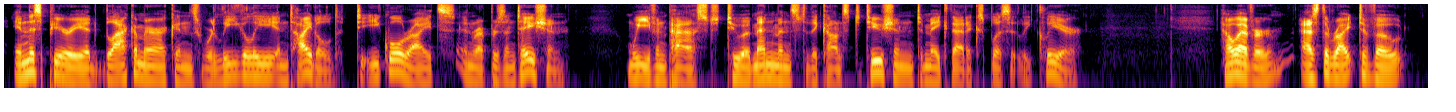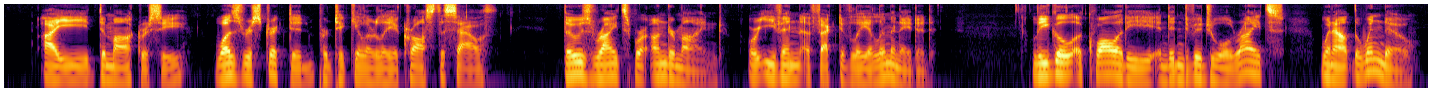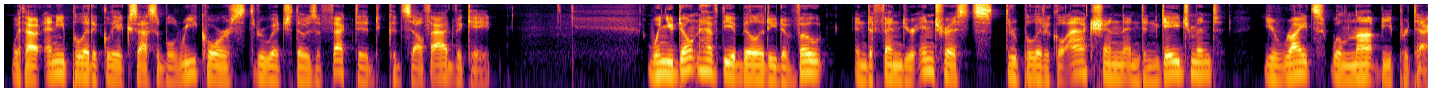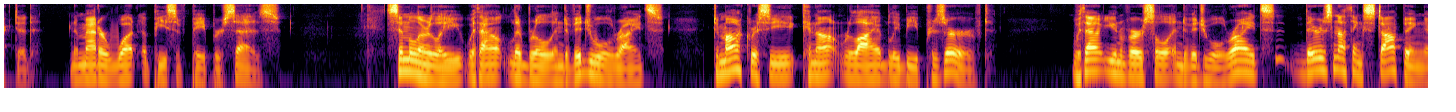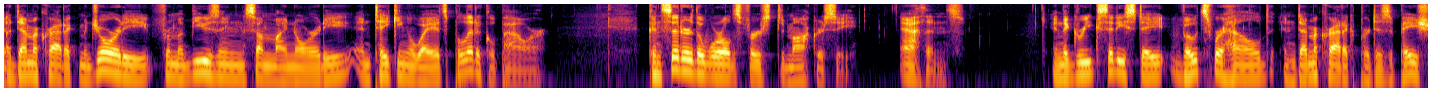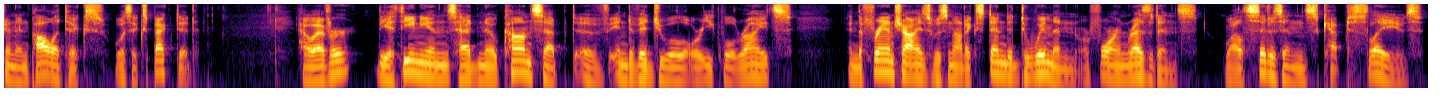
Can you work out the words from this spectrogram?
In this period, black Americans were legally entitled to equal rights and representation. We even passed two amendments to the Constitution to make that explicitly clear. However, as the right to vote, i.e., democracy, was restricted, particularly across the South, those rights were undermined or even effectively eliminated. Legal equality and individual rights went out the window without any politically accessible recourse through which those affected could self advocate. When you don't have the ability to vote and defend your interests through political action and engagement, your rights will not be protected, no matter what a piece of paper says. Similarly, without liberal individual rights, democracy cannot reliably be preserved Without universal individual rights, there is nothing stopping a democratic majority from abusing some minority and taking away its political power. Consider the world's first democracy, Athens. In the Greek city state, votes were held and democratic participation in politics was expected. However, the Athenians had no concept of individual or equal rights, and the franchise was not extended to women or foreign residents while citizens kept slaves.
